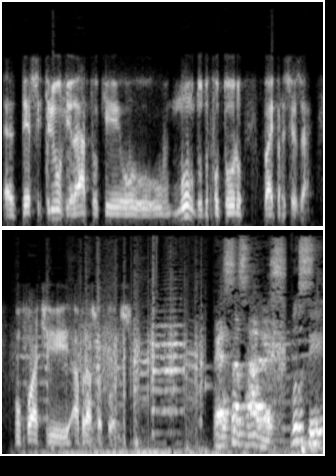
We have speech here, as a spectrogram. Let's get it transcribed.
é desse triunvirato que o, o mundo do futuro vai precisar. Um forte abraço a todos. Peças raras. Você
